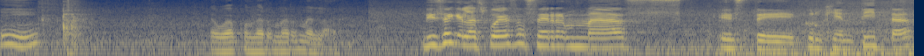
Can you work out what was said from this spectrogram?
Y le voy a poner mermelada. Dice que las puedes hacer más este, crujientitas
